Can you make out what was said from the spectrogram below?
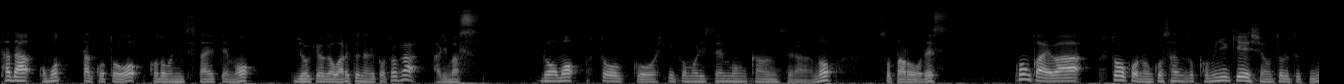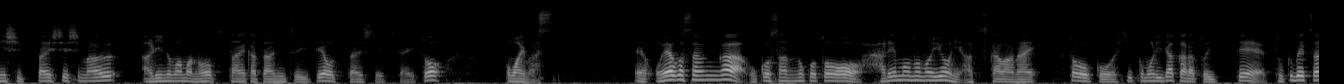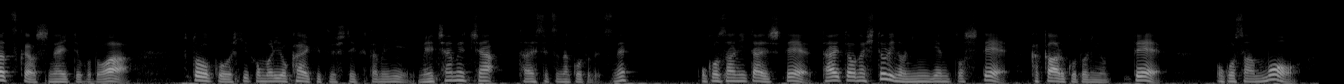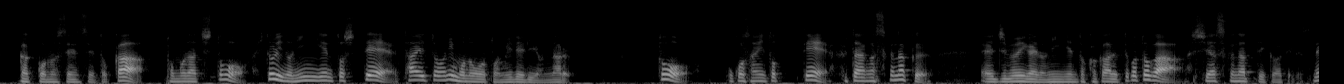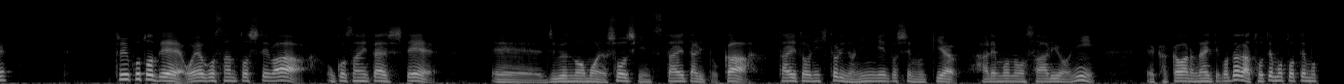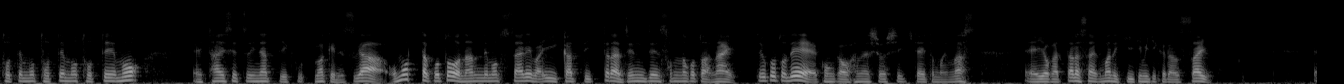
ただ思ったことを子供に伝えても状況が悪くなることがあります。どうも不登校引きこもり専門カウンセラーの曽太郎です。今回は不登校のお子さんとコミュニケーションをとるときに失敗してしまうありのままの伝え方についてお伝えしていきたいと思います。親御さんがお子さんのことを腫れ物のように扱わない。不登校引きこもりだからといって特別扱いをしないということは不登校引きこもりを解決していくためにめちゃめちゃ大切なことですね。お子さんに対して対等な一人の人間として関わることによってお子さんも学校の先生とか友達と一人の人間として対等に物事を見れるようになるとお子さんにとって負担が少なく自分以外の人間と関わるってことがしやすくなっていくわけですね。ということで親御さんとしてはお子さんに対してえー、自分の思いを正直に伝えたりとか対等に一人の人間として向き合う腫れ物を触るように、え関わらないということがとてもとてもとてもとてもとても大切になっていくわけですが思ったことを何でも伝えればいいかって言ったら全然そんなことはないということで今回お話をしていきたいと思います。えー、よかったら最後まで聞いてみてください。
